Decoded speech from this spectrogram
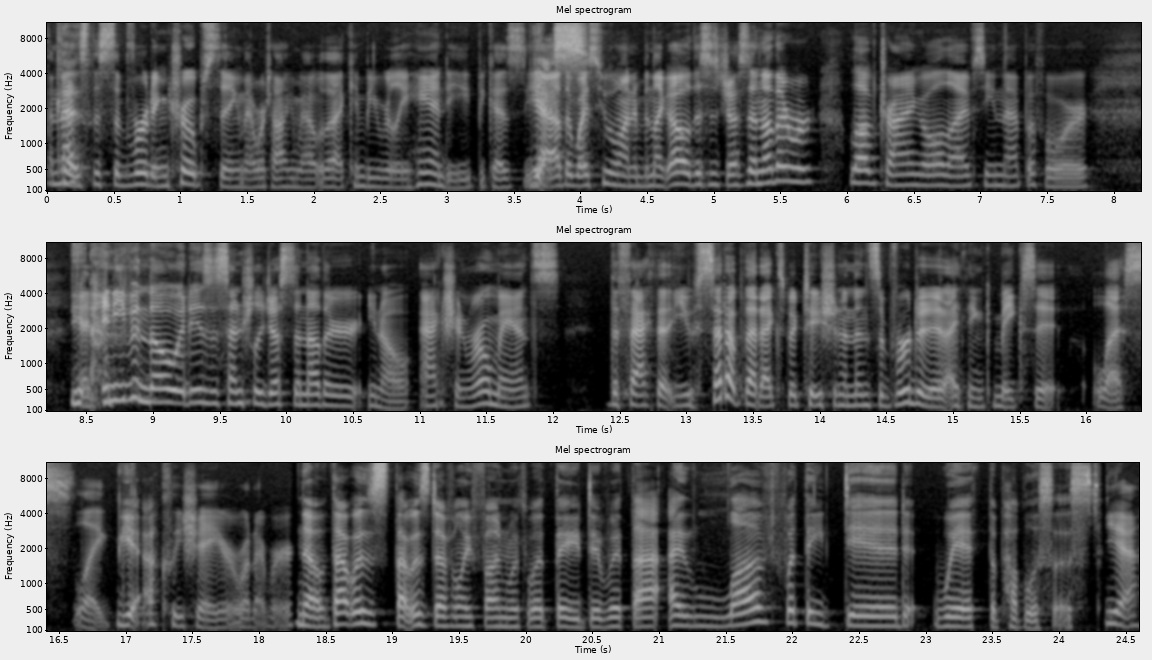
And that's the subverting tropes thing that we're talking about. That can be really handy because yeah, Yes. otherwise people would have been like, oh, this is just another love triangle. I've seen that before. Yeah. And, and even though it is essentially just another, you know, action romance, the fact that you set up that expectation and then subverted it, I think, makes it less like Yeah. cliche or whatever. no that was that was definitely fun with what they did with that i loved what they did with the publicist Yeah.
